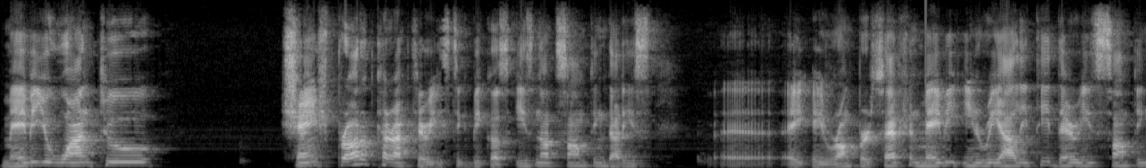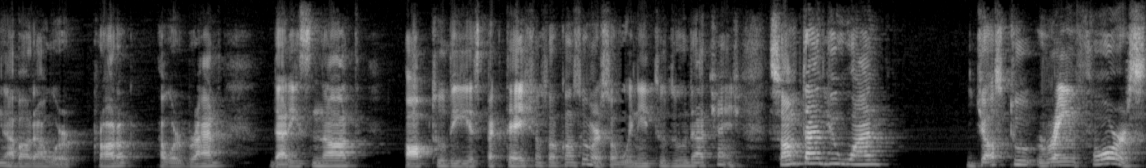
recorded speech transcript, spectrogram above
Maybe you want to change product characteristic because it's not something that is uh, a, a wrong perception. Maybe in reality, there is something about our product, our brand, that is not up to the expectations of consumers. So we need to do that change. Sometimes you want just to reinforce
